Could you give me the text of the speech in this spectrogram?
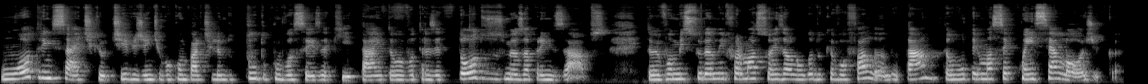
Um outro insight que eu tive, gente, eu vou compartilhando tudo com vocês aqui, tá? Então eu vou trazer todos os meus aprendizados. Então eu vou misturando informações ao longo do que eu vou falando, tá? Então não tem uma sequência lógica.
